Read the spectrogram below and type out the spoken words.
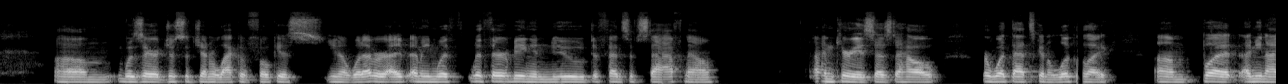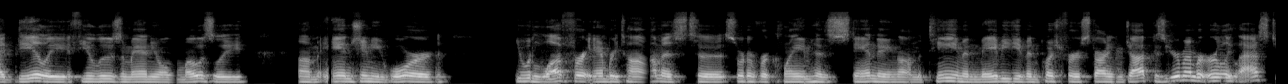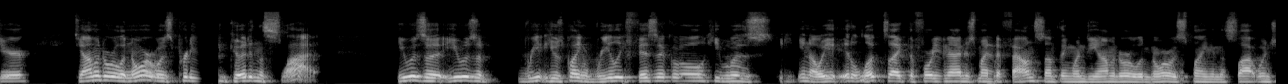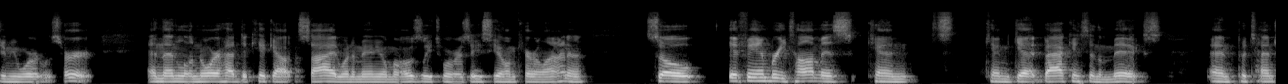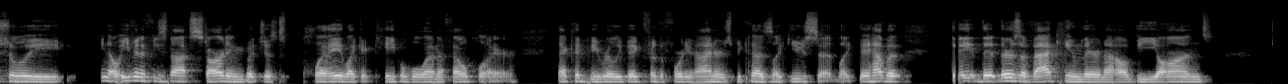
Um, was there just a general lack of focus? You know, whatever. I, I mean, with with there being a new defensive staff now, I'm curious as to how or what that's going to look like. Um, but I mean, ideally, if you lose Emmanuel Moseley um, and Jimmy Ward, you would love for Ambry Thomas to sort of reclaim his standing on the team and maybe even push for a starting job. Because you remember early last year, Deommodore Lenoir was pretty good in the slot. He was a he was a re, he was playing really physical. He was you know it looked like the 49ers might have found something when Deommodore Lenoir was playing in the slot when Jimmy Ward was hurt. And then Lenoir had to kick outside when Emmanuel Moseley tore his ACL in Carolina. So if Ambry Thomas can can get back into the mix and potentially, you know, even if he's not starting, but just play like a capable NFL player, that could be really big for the 49ers because, like you said, like they have a, they, they there's a vacuum there now beyond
